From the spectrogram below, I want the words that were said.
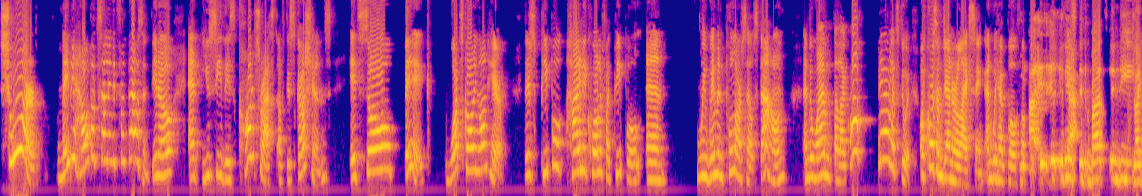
sure. Maybe how about selling it for 1000 you know? And you see this contrast of discussions. It's so big. What's going on here? There's people, highly qualified people, and we women pull ourselves down, and the women are like, oh, yeah, let's do it. Of course, I'm generalizing, and we have both. Yeah, it, it, it yeah. is, it, but indeed, like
